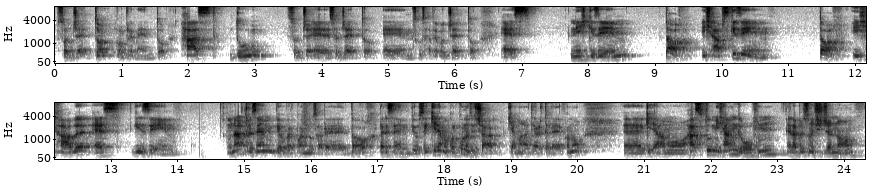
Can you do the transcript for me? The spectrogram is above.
soggetto, complemento. Hast, du, sogge- eh, soggetto, eh, scusate, oggetto, es nicht gesehen? Doch, ich hab's gesehen. Doch, ich habe es gesehen. Un altro esempio per quando usare doch, per esempio, se chiediamo a qualcuno se ci ha chiamati al telefono, eh, chiediamo Hast du mich angerufen? E la persona ci dice no,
